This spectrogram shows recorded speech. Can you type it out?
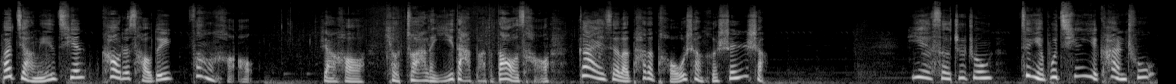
把蒋灵谦靠着草堆放好，然后又抓了一大把的稻草盖在了他的头上和身上。夜色之中，竟也不轻易看出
